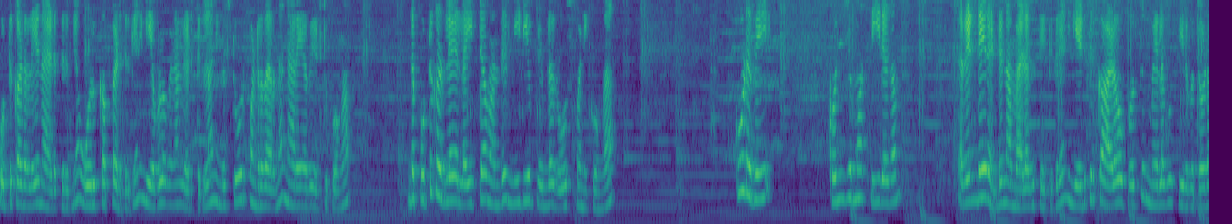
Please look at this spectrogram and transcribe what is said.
பொட்டுக்கடலையே நான் எடுத்திருக்கேன். ஒரு கப் எடுத்திருக்கேன். நீங்கள் எவ்வளோ வேணாலும் எடுத்துக்கலாம். நீங்கள் ஸ்டோர் பண்ணுறதா இருந்தால் நிறையாவே எடுத்துக்கோங்க. இந்த பொட்டுக்கடலையை லைட்டாக வந்து மீடியம் ஃப்ளேமில் ரோஸ்ட் பண்ணிக்கோங்க. கூடவே கொஞ்சமாக சீரகம் ரெண்டே ரெண்டு நான் மிளகு சேர்த்துக்கிறேன். நீங்கள் எடுத்திருக்க அளவை பொறுத்து மிளகு சீரகத்தோட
